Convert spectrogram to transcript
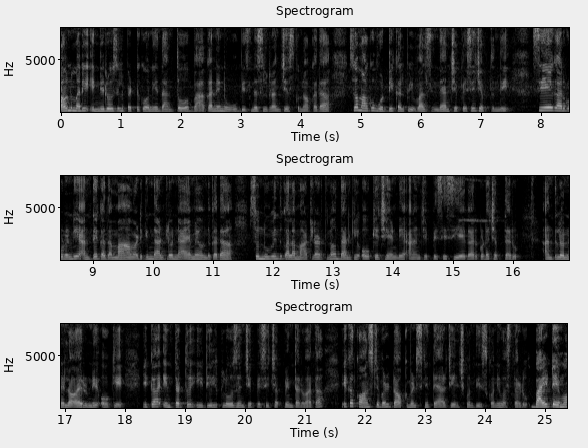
అవును మరి ఇన్ని రోజులు పెట్టుకొని దాంతో బాగానే నువ్వు నువ్వు బిజినెస్లు రన్ చేసుకున్నావు కదా సో మాకు వడ్డీ కలిపి ఇవ్వాల్సిందే అని చెప్పేసి చెప్తుంది. సిఏ గారు కూడా ఉండి అంతే కదమ్మా ఆమె అడిగిన దాంట్లో న్యాయమే ఉంది కదా సో నువ్వెందుకు అలా మాట్లాడుతున్నావు దానికి ఓకే చేయండి అని చెప్పేసి సిఏ గారు కూడా చెప్తారు. అంతలోనే లాయర్ ఉండి ఓకే ఇక ఇంతటితో ఈ డీల్ క్లోజ్ అని చెప్పేసి చెప్పిన తర్వాత ఇక కానిస్టేబుల్ డాక్యుమెంట్స్ని తయారు చేయించుకొని తీసుకొని వస్తాడు. బయటేమో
